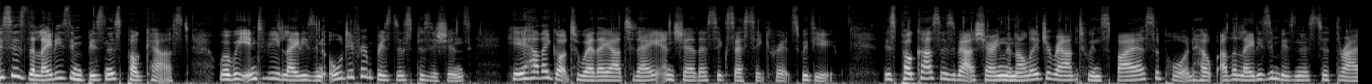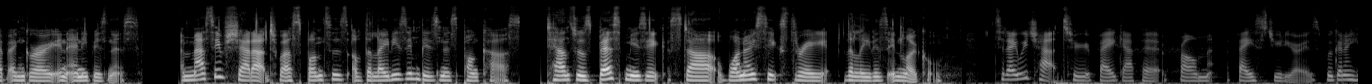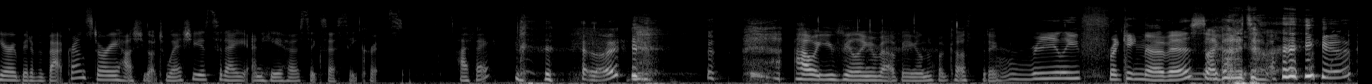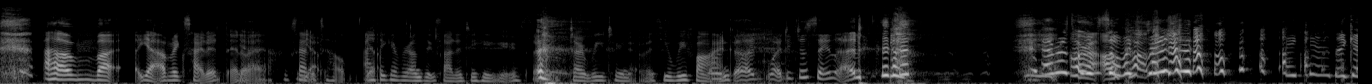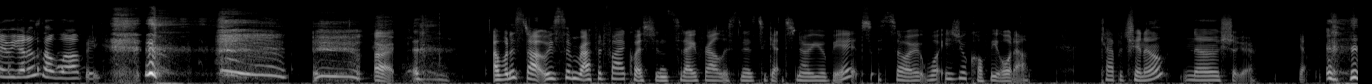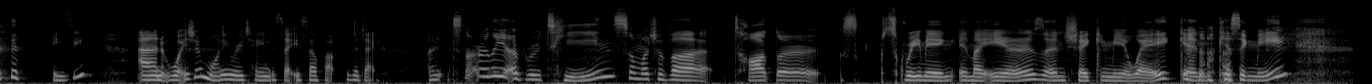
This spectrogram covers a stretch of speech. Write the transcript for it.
This is the Ladies in Business podcast, where we interview ladies in all different business positions, hear how they got to where they are today, and share their success secrets with you. This podcast is about sharing the knowledge around to inspire, support, and help other ladies in business to thrive and grow in any business. A massive shout out to our sponsors of the Ladies in Business podcast Townsville's best music, Star 1063, the leaders in local. Today we chat to Faye Gapit from Faye Studios. We're going to hear a bit of a background story, how she got to where she is today, and hear her success secrets. Hi, Faye. Hello. How are you feeling about being on the podcast today? really freaking nervous. I gotta tell you. Um, but yeah, I'm excited. Anyway, Yeah. I'm excited Yeah. to help. I think everyone's excited to hear you, so don't be too nervous. You'll be fine. Oh fine. God, why did you say that? Everyone's right, so I'll much pressure. I can't. Okay, we gotta stop laughing. All right. I want to start with some rapid fire questions today for our listeners to get to know you a bit. So, what is your coffee order? Cappuccino, no sugar. Yep. Easy. And what is your morning routine to set yourself up for the day? It's not really a routine, so much of a toddler s- screaming in my ears and shaking me awake and kissing me.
